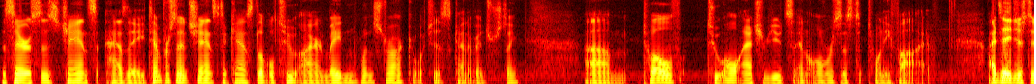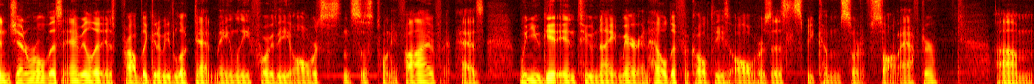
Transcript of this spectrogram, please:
The Saracen's Chance has a 10% chance to cast level 2 Iron Maiden when struck, which is kind of interesting. Um, 12 to all attributes and all resist 25. I'd say just in general, this amulet is probably going to be looked at mainly for the all resistances 25, as when you get into Nightmare and Hell difficulties, all resists become sort of sought after. Um,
